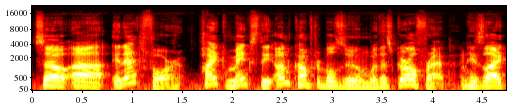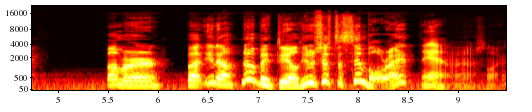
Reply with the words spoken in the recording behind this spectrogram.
so uh, in Act Four, Pike makes the uncomfortable zoom with his girlfriend, and he's like, "Bummer," but you know, no big deal. He was just a symbol, right? Yeah, like, uh,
